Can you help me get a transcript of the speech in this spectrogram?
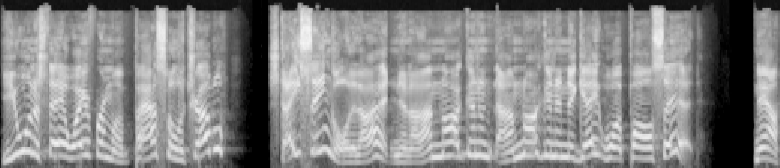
you want to stay away from a passel of trouble, stay single. And I and I'm not not gonna negate what Paul said. Now,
